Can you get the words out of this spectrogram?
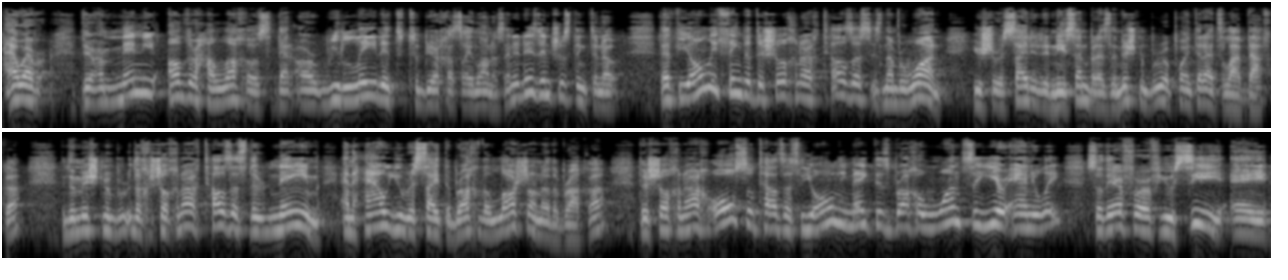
However, there are many other halachos that are related to Birchas Ailanos. And it is interesting to note that the only thing that the Shulchan Aruch tells us is number one, you should recite it in Nisan, but as the Mishnah Berurah pointed out, it's Lav Dafka. The Mishnah, the Shulchan Aruch tells us the name and how you recite the bracha, the Lashon of the bracha. The Shulchan Aruch also tells us that you only make this bracha once a year annually. So therefore, if you see a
